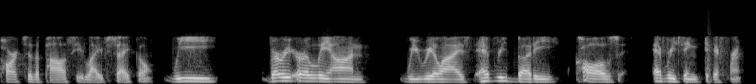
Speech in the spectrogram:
parts of the policy life cycle. We very early on we realized everybody calls everything different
